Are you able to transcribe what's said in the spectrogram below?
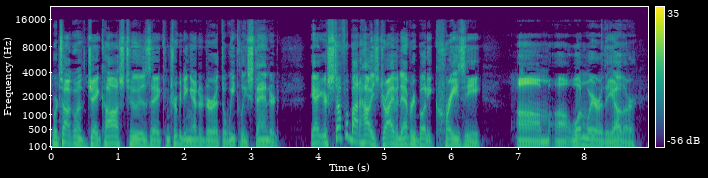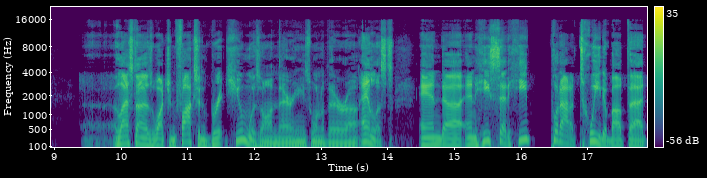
We're talking with Jay Cost, who is a contributing editor at the Weekly Standard. Yeah, your stuff about how he's driving everybody crazy, um, uh, one way or the other. Uh, last night I was watching Fox, and Brit Hume was on there. He's one of their uh, analysts, and uh, and he said he put out a tweet about that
